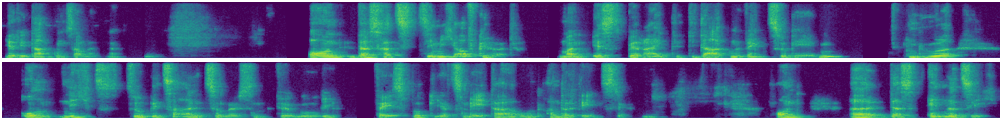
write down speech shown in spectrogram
ihre Daten sammeln. Und das hat ziemlich aufgehört. Man ist bereit, die Daten wegzugeben, nur um nichts zu bezahlen zu müssen für Google Facebook, jetzt Meta und andere Dienste. Und äh, das ändert sich.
